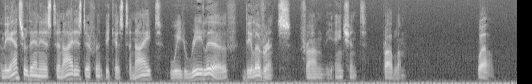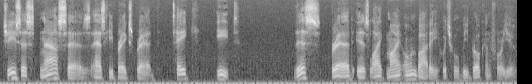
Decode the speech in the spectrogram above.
And the answer then is tonight is different because tonight we relive deliverance from the ancient problem. Well, Jesus now says as he breaks bread, Take, eat. This bread is like my own body, which will be broken for you.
